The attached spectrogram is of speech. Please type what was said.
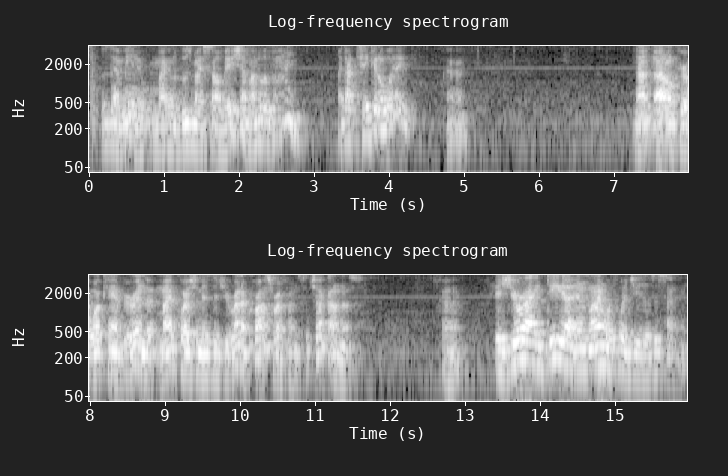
what does that mean? Am I going to lose my salvation? I'm out of the vine. I got taken away. Okay. Now, I don't care what camp you're in. My question is, did you run a cross-reference to check on this? Okay. Is your idea in line with what Jesus is saying?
